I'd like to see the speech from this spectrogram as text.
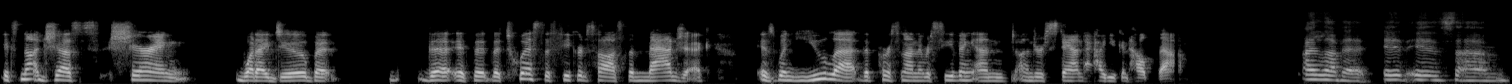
it's not just sharing what I do, but the it, the the twist, the secret sauce, the magic is when you let the person on the receiving end understand how you can help them. I love it. It is um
